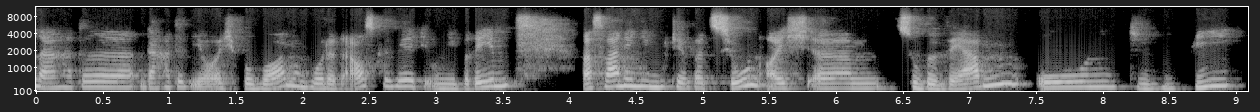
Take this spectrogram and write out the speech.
Da, hatte, da hattet ihr euch beworben und wurdet ausgewählt, die Uni Bremen. Was war denn die Motivation, euch ähm, zu bewerben und wie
